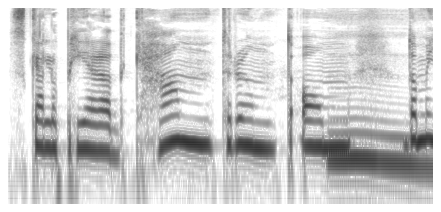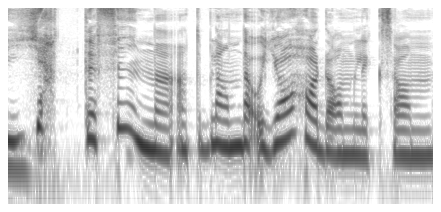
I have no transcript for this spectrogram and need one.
skaloperad kant runt om. De är jättefina att blanda. Och jag har dem liksom...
